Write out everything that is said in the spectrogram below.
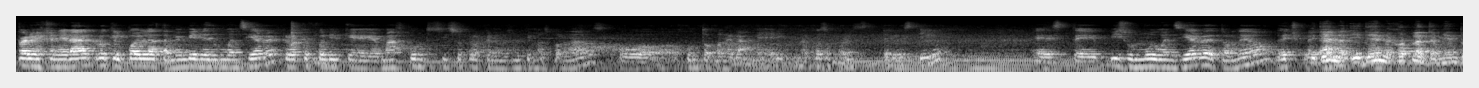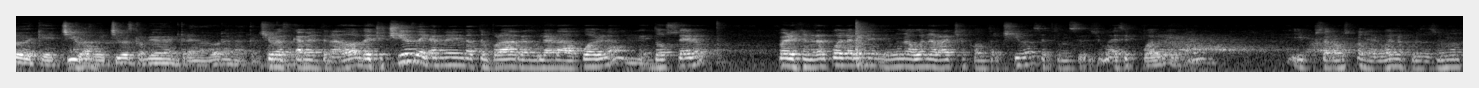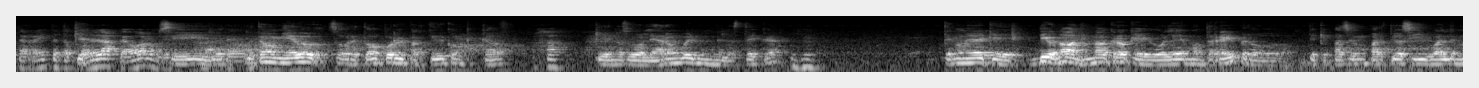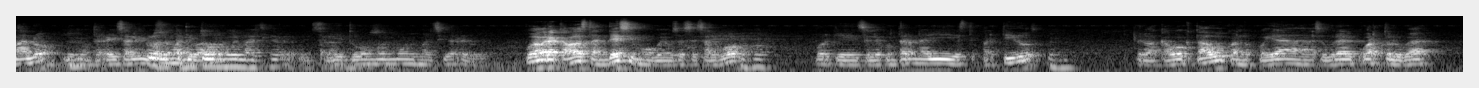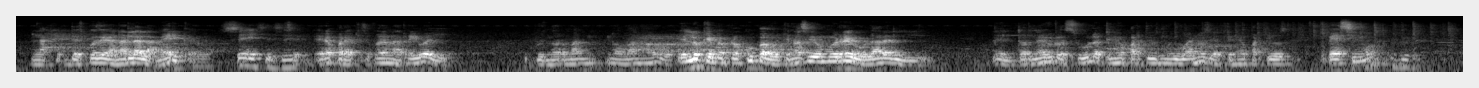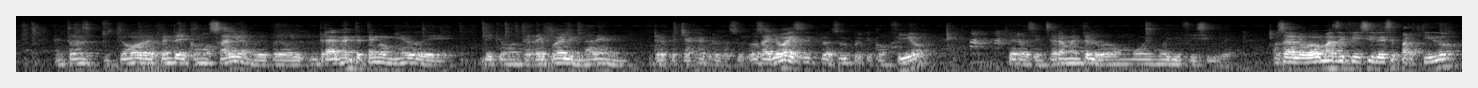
Pero en general creo que el Puebla también viene de un buen cierre, creo que fue el que más puntos hizo creo que en las últimas jornadas, o junto con el América, una cosa por el estilo. Este, hizo un muy buen cierre de torneo, de hecho Y gana. y tienen mejor planteamiento de que Chivas, Ajá. Chivas cambió de entrenador en la temporada. Chivas cambia de entrenador, de hecho Chivas le gana en la temporada regular a Puebla, Mm. eh, 2-0, pero en general Puebla viene de una buena racha contra Chivas, entonces yo voy a decir Puebla igual. Y pues cerramos con el bueno, Cruz Azul Monterrey, te tocó ¿Qué? la peor, güey, Sí, la yo, peor. yo tengo miedo, sobre todo por el partido con CACAF, Ajá. que nos golearon, güey, en el Azteca. Tengo miedo de que, digo, no, no creo que golee Monterrey, pero de que pase un partido así igual de malo y. Monterrey salga igual de motivado. tuvo muy mal cierre, güey. Sí, tuvo muy, muy mal cierre, güey. Pudo haber acabado hasta en décimo, güey, o sea, se salvó porque se le juntaron ahí este, partidos. Pero acabó octavo cuando podía asegurar el cuarto lugar la- después de ganarle al América, güey. Sí, sí, sí. Sí, Era para que se fueran arriba y, y pues normal, normal no, güey. Es lo que me preocupa, güey, que no ha sido muy regular el, el torneo de Cruz Azul, ha tenido partidos muy buenos y ha tenido partidos pésimos. Entonces, pues todo depende de cómo salgan, güey. Pero realmente tengo miedo de, de que Monterrey pueda eliminar en repechaje a Cruz Azul. O sea, yo voy a decir Cruz Azul porque confío, pero sinceramente lo veo muy, muy difícil, güey. O sea, lo veo más difícil ese partido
